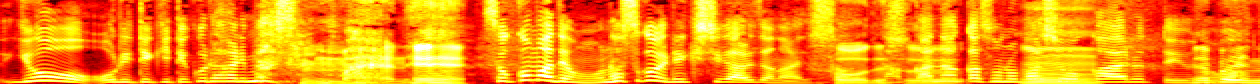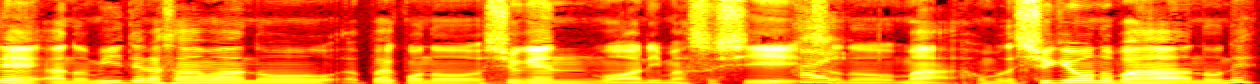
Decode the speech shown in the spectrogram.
よう降りてきてくれはります。まあやね。そこまでもものすごい歴史があるじゃないですか。そうです。なかなかその場所を変えるっていうのは、やっぱりねあの三井寺さんはあのやっぱりこの修験もありますし、はい。そのまあほん修行の場のね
